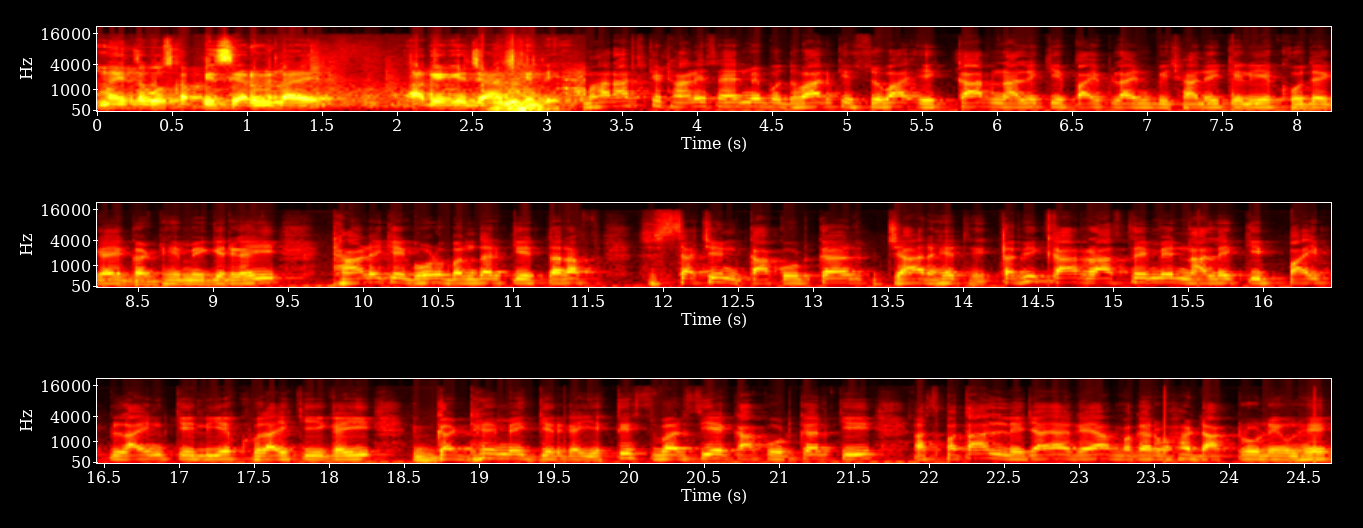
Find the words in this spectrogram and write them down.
मई तक उसका पीसीआर मिला है। आगे की जाँच के लिए। महाराष्ट्र के ठाणे शहर में बुधवार की सुबह एक कार नाले की पाइपलाइन बिछाने के लिए खोदे गए गड्ढे में गिर गई। ठाणे के घोड़ बंदर की तरफ़ सचिन काकोडकर जा रहे थे। तभी कार रास्ते में नाले की पाइपलाइन के लिए खुदाई की गई गड्ढे में गिर गई। इकतीस वर्षीय काकोडकर की अस्पताल ले जाया गया मगर वहाँ डॉक्टरों ने उन्हें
